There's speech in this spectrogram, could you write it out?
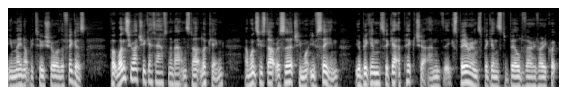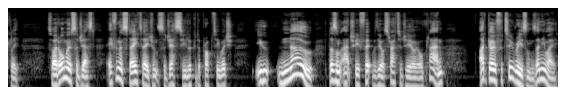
you may not be too sure of the figures. But once you actually get out and about and start looking, and once you start researching what you've seen, you begin to get a picture and the experience begins to build very, very quickly. So I'd almost suggest if an estate agent suggests you look at a property which you know doesn't actually fit with your strategy or your plan, I'd go for two reasons anyway.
